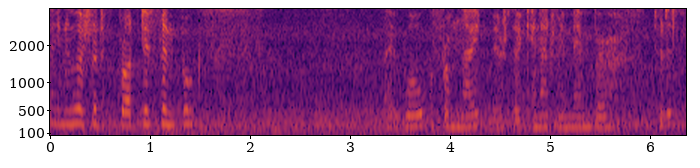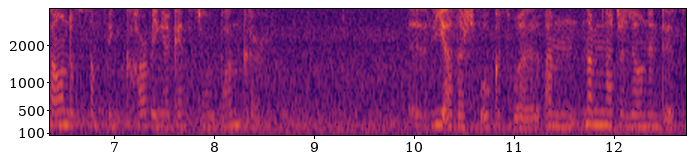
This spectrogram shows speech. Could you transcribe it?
I knew I should have brought different books. I woke from nightmares I cannot remember to the sound of something carving against our bunker. The others woke as well. I'm, I'm not alone in this.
